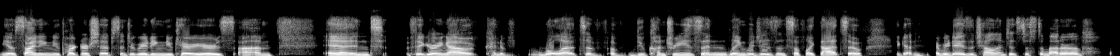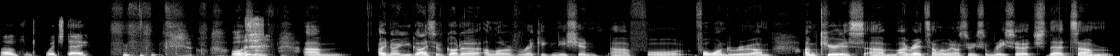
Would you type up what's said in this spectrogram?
you know signing new partnerships integrating new carriers um, and figuring out kind of rollouts of, of new countries and languages and stuff like that so again every day is a challenge it's just a matter of of which day Awesome. Um, I know you guys have got a, a lot of recognition uh, for for Wanderu. Um, I'm curious. Um, I read somewhere when I was doing some research that um,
